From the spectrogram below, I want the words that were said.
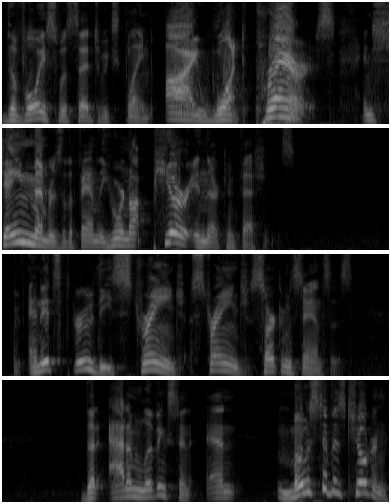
The voice was said to exclaim, I want prayers, and shame members of the family who are not pure in their confessions. And it's through these strange, strange circumstances that Adam Livingston and most of his children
